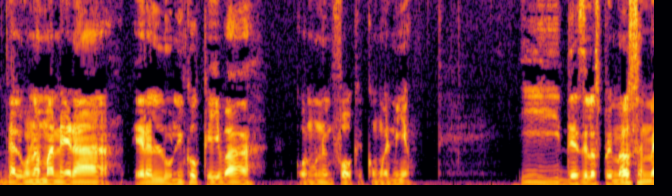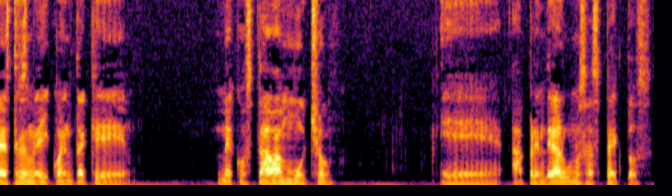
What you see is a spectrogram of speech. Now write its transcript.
de alguna manera era el único que iba con un enfoque como el mío. Y desde los primeros semestres me di cuenta que me costaba mucho eh, aprender algunos aspectos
